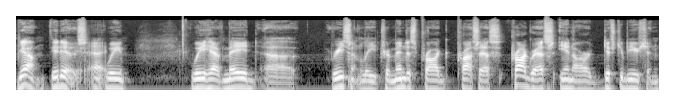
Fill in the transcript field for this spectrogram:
Yeah, it is. Uh, we we have made uh, recently tremendous prog- process progress in our distribution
